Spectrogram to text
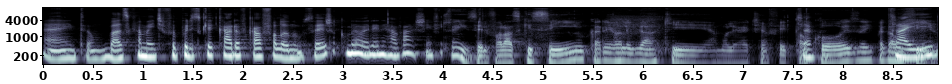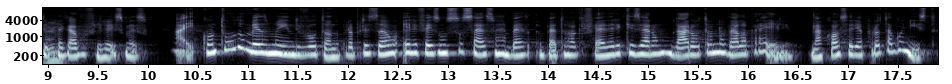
É, então, basicamente foi por isso que o cara ficava falando, você já comeu a Irene Ravache, enfim. Sim, se ele falasse que sim, o cara ia alegar que a mulher tinha feito Tinha tal coisa e pegava Traído o filho, e né? pegava o filho, é isso mesmo. Aí, contudo, mesmo indo e voltando para a prisão, ele fez um sucesso em Beto em Beto Rockefeller e quiseram dar outra novela para ele, na qual seria protagonista,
